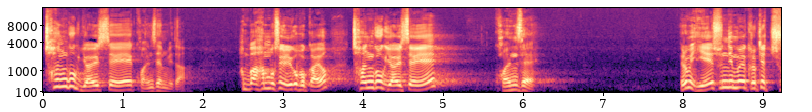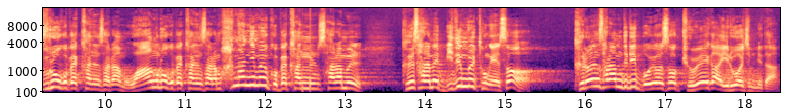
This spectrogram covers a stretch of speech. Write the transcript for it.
천국 열쇠의 권세입니다. 한번 한 목소리 읽어볼까요? 천국 열쇠의 권세. 여러분 예수님을 그렇게 주로 고백하는 사람, 왕으로 고백하는 사람, 하나님을 고백하는 사람을 그 사람의 믿음을 통해서 그런 사람들이 모여서 교회가 이루어집니다.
